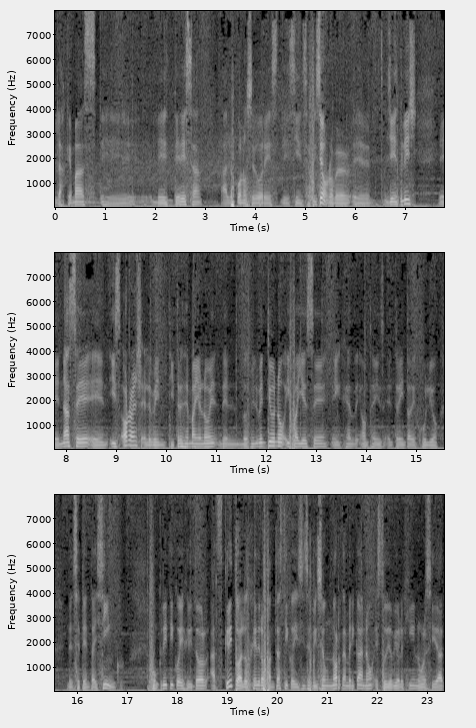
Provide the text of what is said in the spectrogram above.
las que más le interesan a los conocedores de ciencia ficción. Robert eh, James Blish eh, nace en East Orange el 23 de mayo del 2021 y fallece en Henley on Thames el 30 de julio del 75. Fue un crítico y escritor adscrito a los géneros fantásticos y ciencia ficción norteamericano. Estudió biología en la Universidad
